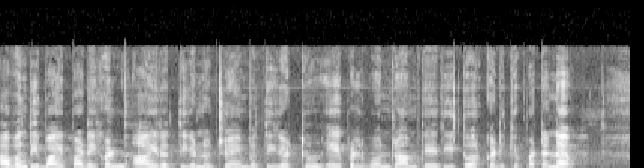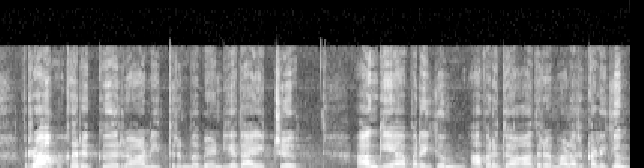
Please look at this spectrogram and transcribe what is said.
அவந்திபாய் படைகள் ஆயிரத்தி எண்ணூற்றி ஐம்பத்தி எட்டு ஏப்ரல் ஒன்றாம் தேதி தோற்கடிக்கப்பட்டன. ராம்கருக்கு ராணி திரும்ப வேண்டியதாயிற்று. அங்கே அவரையும் அவரது ஆதரவாளர்களையும்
